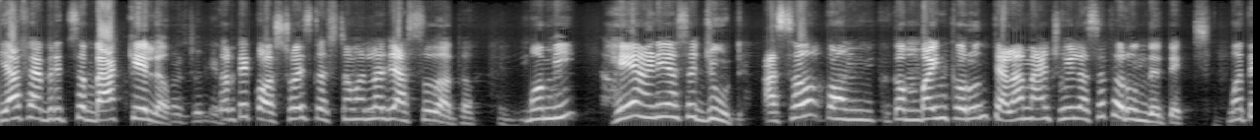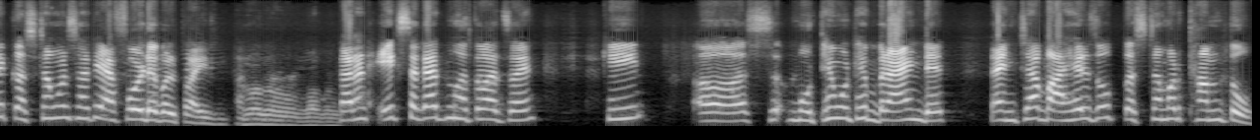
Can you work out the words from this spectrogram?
या फॅब्रिकचं बॅक केलं तर ते कॉस्टवाईज कस्टमरला जास्त जातं. मग मी हे आणि असं जूट असं कंबाईन करून त्याला मॅच होईल असं करून देते. मग ते कस्टमरसाठी अफोर्डेबल प्राइस कारण एक सगळ्यात महत्वाचं आहे की मोठे मोठे ब्रँड आहेत त्यांच्या बाहेर जो कस्टमर थांबतो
